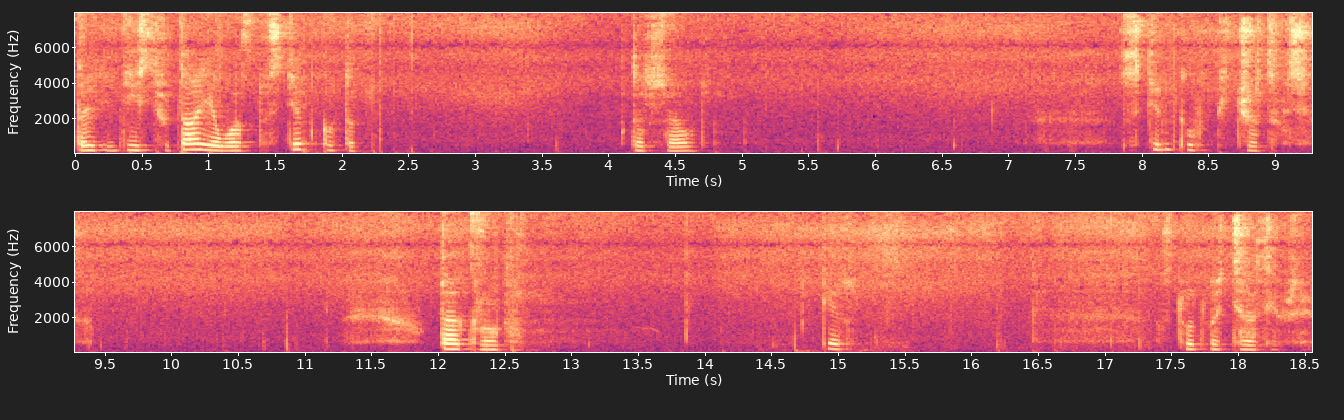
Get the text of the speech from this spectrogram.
Та йдіть сюди, я вас до стінку та, та ще один. Стінка впечатався. Так робимо. Кир. 120 вже.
